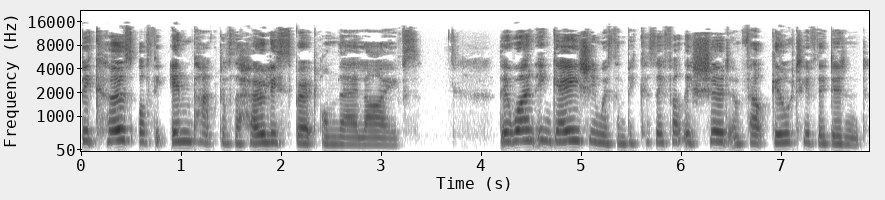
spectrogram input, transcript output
because of the impact of the Holy Spirit on their lives. They weren't engaging with them because they felt they should and felt guilty if they didn't.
